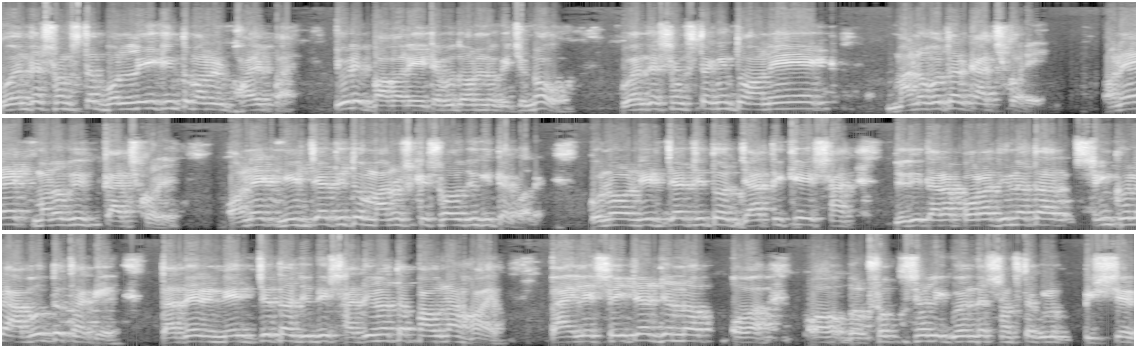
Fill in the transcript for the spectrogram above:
গোয়েন্দা সংস্থা বললেই কিন্তু মানুষ ভয় পায়। জোরে বাবারে, এটা বোধ অন্য কিছু। নো গোয়েন্দা সংস্থা কিন্তু অনেক মানবতার কাজ করে। অনেক মানবিক কাজ করে। অনেক নির্যাতিত মানুষকে সহযোগিতা করে। কোন নির্যাতিত জাতিকে যদি তারা পরাধীনতার শৃঙ্খলে আবদ্ধ থাকে, তাদের ন্যায্যতা যদি স্বাধীনতা পাওনা হয় তাহলে সেইটার জন্য শক্তিশালী গোয়েন্দা সংস্থাগুলো বিশ্বের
